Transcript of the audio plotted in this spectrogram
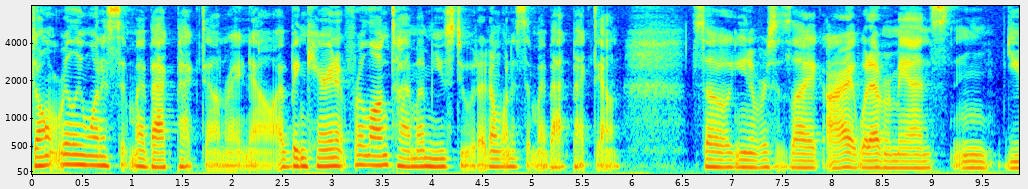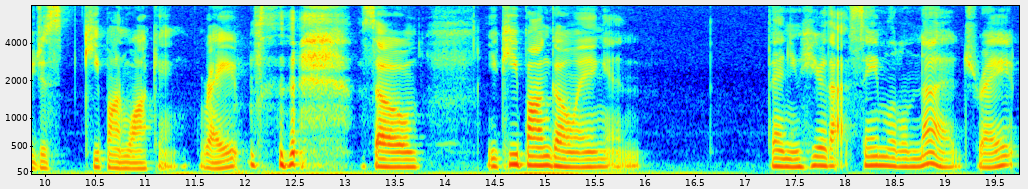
don't really want to sit my backpack down right now. I've been carrying it for a long time. I'm used to it. I don't want to sit my backpack down. So universe is like, all right, whatever, man. You just keep on walking, right? so you keep on going, and then you hear that same little nudge, right?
